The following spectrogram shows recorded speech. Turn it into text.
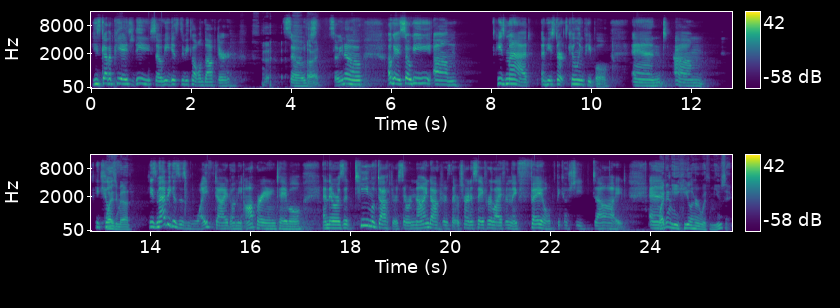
he's got a PhD, so he gets to be called doctor. So, just- right. so you know, okay. So he um he's mad and he starts killing people, and um he kills. Why is he mad? He's mad because his wife died on the operating table, and there was a team of doctors. There were nine doctors that were trying to save her life, and they failed because she died. And Why didn't he heal her with music?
